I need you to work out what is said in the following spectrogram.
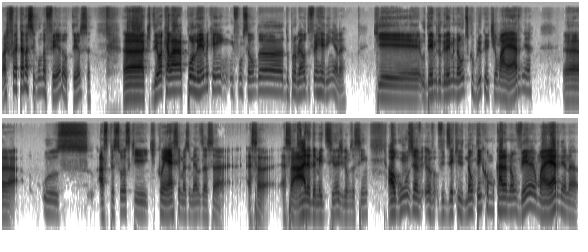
acho que foi até na segunda-feira ou terça, ah, que deu aquela polêmica em, em função da- do problema do Ferreirinha, né? que o DM do Grêmio não descobriu que ele tinha uma hérnia. Uh, os, as pessoas que, que conhecem mais ou menos essa, essa, essa área da medicina, digamos assim, alguns já ouvi dizer que não tem como o cara não ver uma hérnia na,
